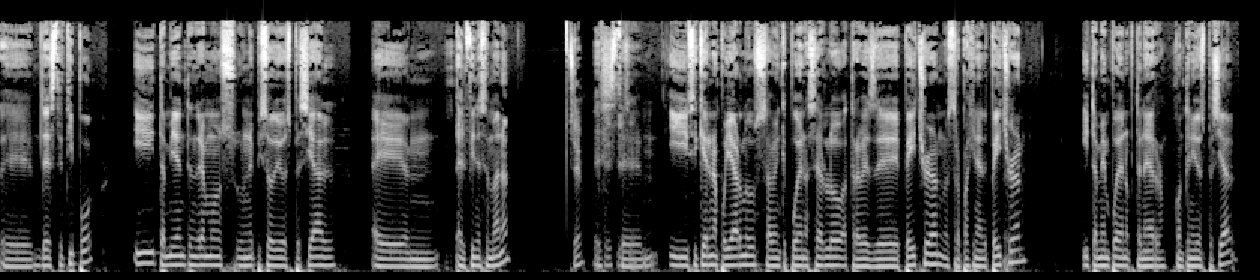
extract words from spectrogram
eh, de este tipo y también tendremos un episodio especial eh, el fin de semana. Sí, Este, sí. Y si quieren apoyarnos, saben que pueden hacerlo a través de Patreon, nuestra página de Patreon. Y también pueden obtener contenido especial.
